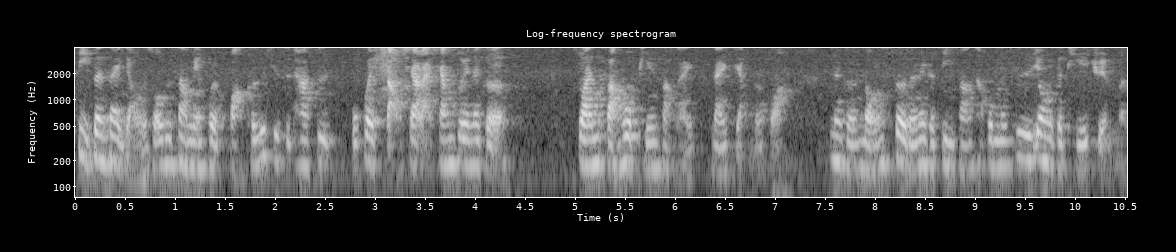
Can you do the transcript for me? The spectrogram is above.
地震在摇的时候是上面会晃，可是其实它是不会倒下来。相对那个砖房或平房来来讲的话，那个农舍的那个地方，它我们是用一个铁卷门，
